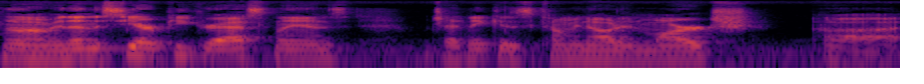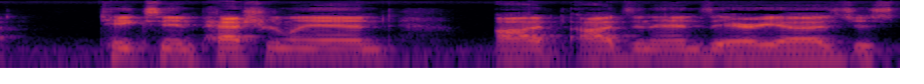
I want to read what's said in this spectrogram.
Um, and then the CRP grasslands, which I think is coming out in March, uh, takes in pasture land, odd odds and ends areas, just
